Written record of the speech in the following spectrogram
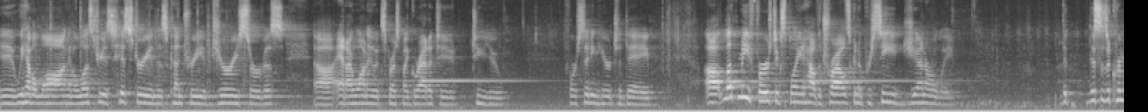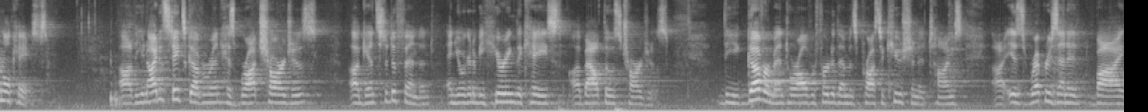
Uh, we have a long and illustrious history in this country of jury service, uh, and I want to express my gratitude to you for sitting here today. Uh, let me first explain how the trial is going to proceed generally. The, this is a criminal case. Uh, the United States government has brought charges against a defendant, and you're going to be hearing the case about those charges. The government, or I'll refer to them as prosecution at times, uh, is represented by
